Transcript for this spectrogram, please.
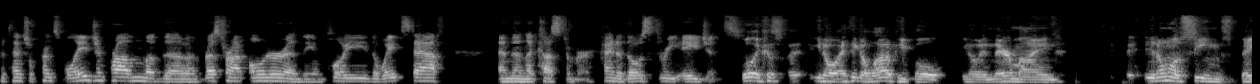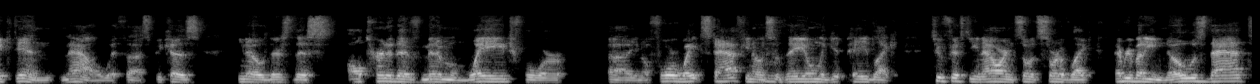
potential principal agent problem of the restaurant owner and the employee, the wait staff, and then the customer. Kind of those three agents. Well, because uh, you know, I think a lot of people, you know, in their mind, it- it almost seems baked in now with us because you know there's this alternative minimum wage for uh, you know for wait staff, you know, and so they only get paid like two fifty an hour, and so it's sort of like everybody knows that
